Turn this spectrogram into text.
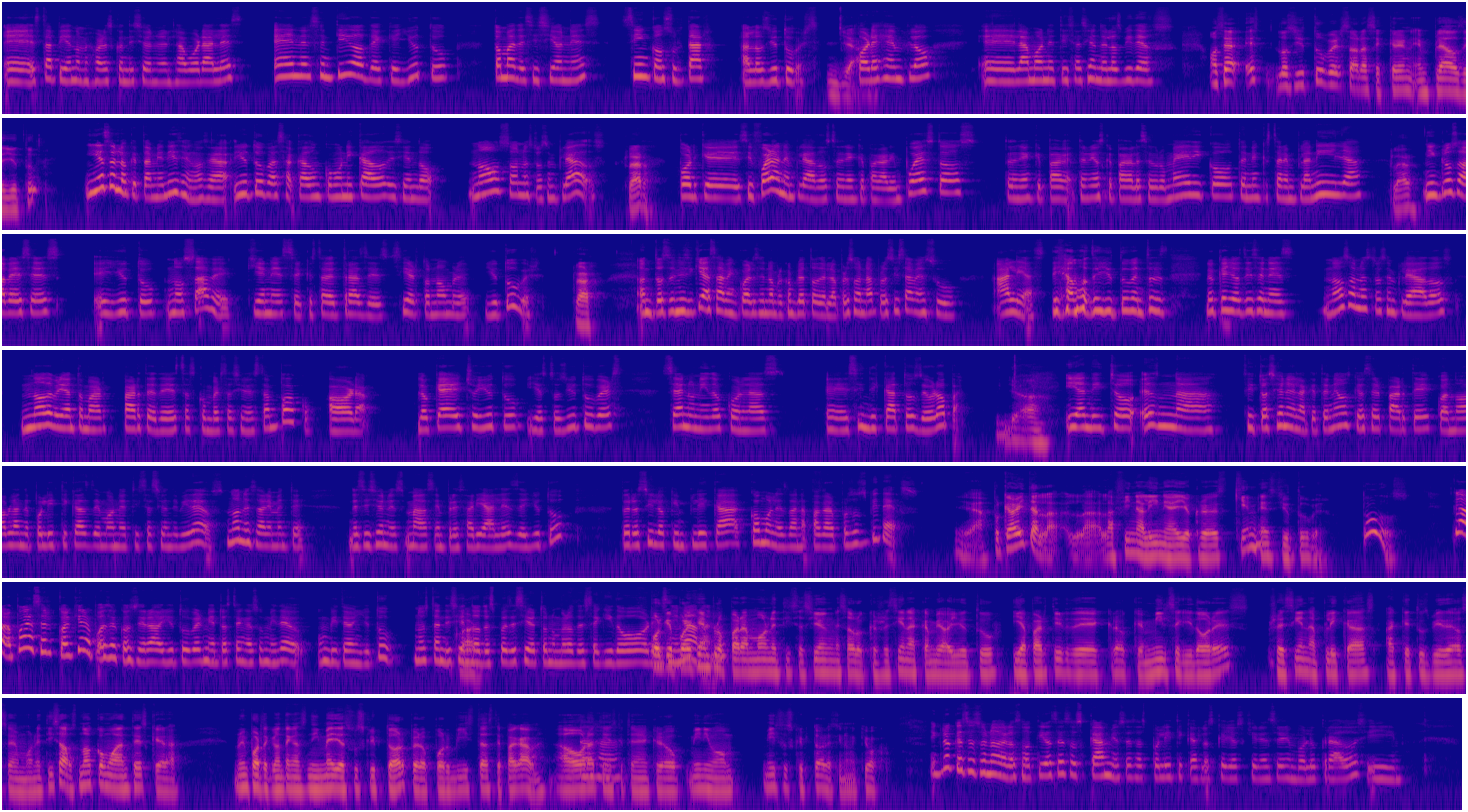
eh, está pidiendo mejores condiciones laborales en el sentido de que YouTube toma decisiones sin consultar a los youtubers. Ya. Por ejemplo, eh, la monetización de los videos. O sea, es- los youtubers ahora se creen empleados de YouTube. Y eso es lo que también dicen, o sea, YouTube ha sacado un comunicado diciendo, no son nuestros empleados. Claro. Porque si fueran empleados tendrían que pagar impuestos, tendrían que pagar, tendríamos que pagarles seguro médico, tendrían que estar en planilla. Claro. Incluso a veces eh, YouTube no sabe quién es el que está detrás de cierto nombre youtuber. Claro. Entonces ni siquiera saben cuál es el nombre completo de la persona, pero sí saben su alias, digamos, de YouTube. Entonces lo que ellos dicen es, no son nuestros empleados, no deberían tomar parte de estas conversaciones tampoco. Ahora, lo que ha hecho YouTube y estos youtubers se han unido con los sindicatos de Europa Ya. y han dicho, es una situación en la que tenemos que hacer parte cuando hablan de políticas de monetización de videos. No necesariamente decisiones más empresariales de YouTube, pero sí lo que implica cómo les van a pagar por sus videos. Ya. Porque ahorita la, la, la fina línea ahí yo creo es ¿quién es youtuber? Todos. Claro, puede ser, cualquiera puede ser considerado youtuber mientras tengas un video, un video en YouTube. No están diciendo Claro. después de cierto número de seguidores. Porque, ni por nada, ejemplo, ¿no? para monetización es algo que recién ha cambiado YouTube y a partir de creo que mil seguidores recién aplicas a que tus videos sean monetizados. No como antes que era, no importa que no tengas ni medio suscriptor, pero por vistas te pagaban. Ahora Ajá. tienes que tener creo mínimo mil suscriptores, si no me equivoco. Y creo que ese es uno de los motivos, esos cambios, esas políticas, los que ellos quieren ser involucrados y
